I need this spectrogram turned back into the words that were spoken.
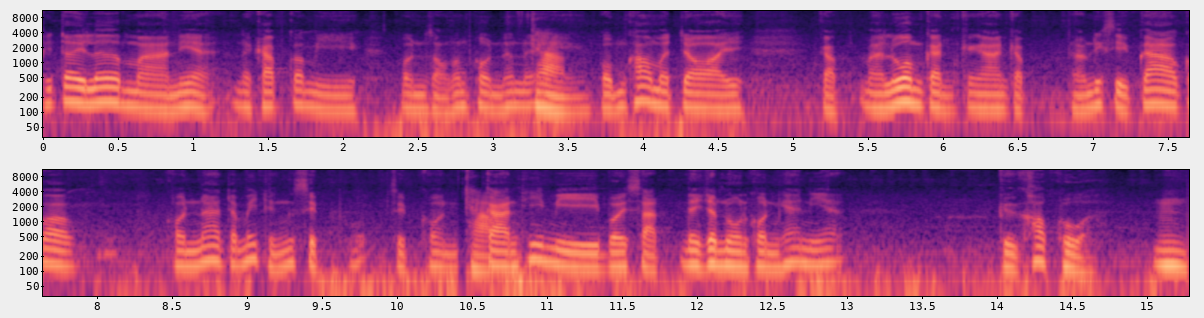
พี่เต้ยเริ่มมาเนี่ยนะครับก็มีคนสองสามคนเท่านั้นครับเองผมเข้ามาจอยกับมาร่วมกันงานกับ3 4 9ก็คนน่าจะไม่ถึง 10 10 คนครับการที่มีบริษัทในจำนวนคนแค่เนี้ย คือครอบครัว อืม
